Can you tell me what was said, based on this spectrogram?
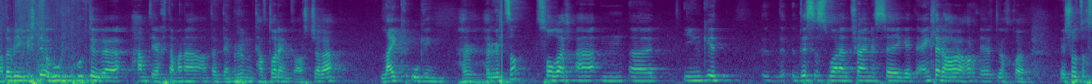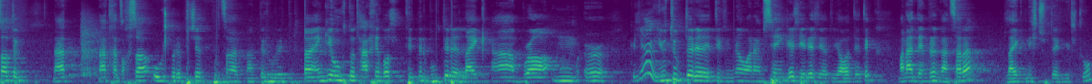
Одоо би гэртээ хүүхдүүдтэйгээ хамт ярихдаа манай одоо дамиран 5 дугаар анги орж байгаа. Like үгийн хоригдсон. Суугаал ингээд this is what I'm trying to say гэдэг англиар хооронд ярьдаг байхгүй шууд зогсоодог. Наад наадхаа зогсоо өгүүлбэрээ бичээд буцаагаад над дээр хүрээд. Ангийн хүүхдүүд харах юм бол тэд нар бүгдээрээ like ah bro mm er гэл яг YouTube дээр тэр you know what I'm saying гэл яриад яваад байдаг. Манай дамиран ганцаараа like нэг ч удаа хэрэгэлдэг.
